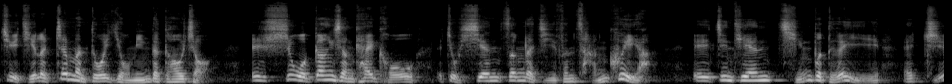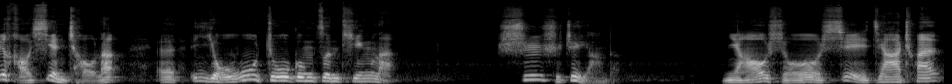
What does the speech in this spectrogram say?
聚集了这么多有名的高手，使我刚想开口，就先增了几分惭愧呀。呃，今天情不得已，只好献丑了。呃，有无诸公尊听了？诗是这样的：鸟鼠世家川，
